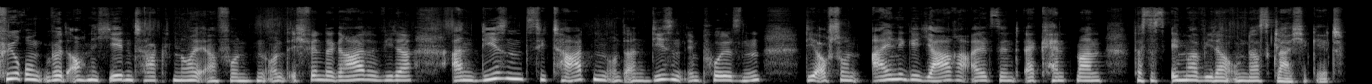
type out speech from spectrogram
Führung wird auch nicht jeden Tag neu erfunden. Und ich finde gerade wieder an diesen Zitaten und an diesen Impulsen, die auch schon einige Jahre alt sind, erkennt man, dass es immer wieder um das Gleiche geht.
